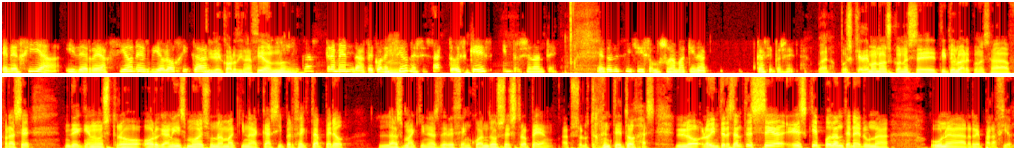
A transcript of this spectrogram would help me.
energía y de reacciones biológicas. Y de coordinación, ¿no? Tremendas, de conexiones, mm. exacto. Es que es impresionante. Entonces, sí, sí, somos una máquina casi perfecta. Bueno, pues quedémonos con ese titular, con esa frase de que nuestro organismo es una máquina casi perfecta, pero las máquinas de vez en cuando se estropean, absolutamente todas. Lo, interesante sea, es que puedan tener una, una reparación.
